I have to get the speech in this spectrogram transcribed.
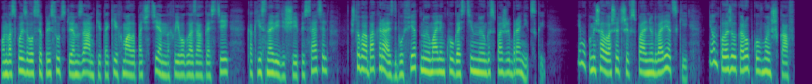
он воспользовался присутствием в замке таких малопочтенных в его глазах гостей, как ясновидящий писатель, чтобы обокрасть буфетную маленькую гостиную госпожи Броницкой. Ему помешал вошедший в спальню дворецкий, и он положил коробку в мой шкаф,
